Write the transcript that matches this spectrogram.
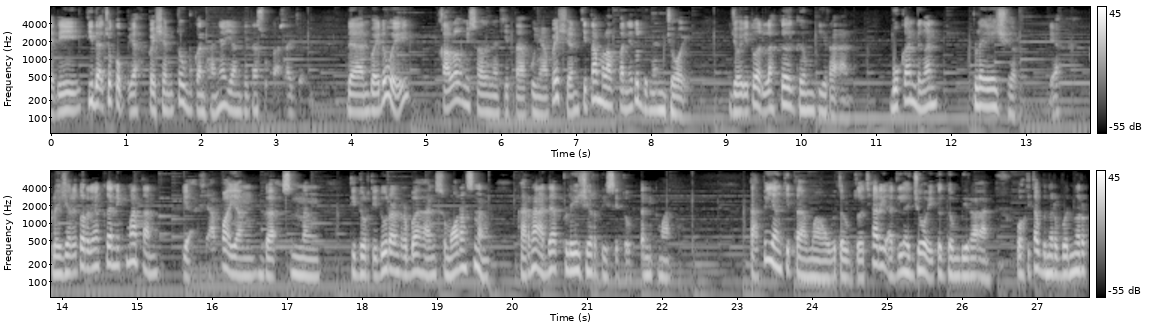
Jadi tidak cukup ya, passion itu bukan hanya yang kita suka saja. Dan by the way, kalau misalnya kita punya passion, kita melakukannya itu dengan joy. Joy itu adalah kegembiraan, bukan dengan pleasure. Ya, pleasure itu artinya kenikmatan. Ya, siapa yang nggak senang tidur-tiduran rebahan? Semua orang senang karena ada pleasure di situ, kenikmatan. Tapi yang kita mau betul-betul cari adalah joy, kegembiraan. Wah, kita benar-benar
